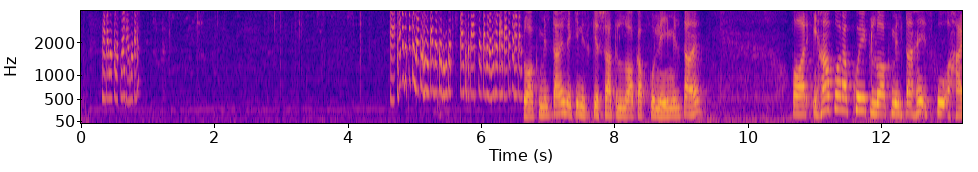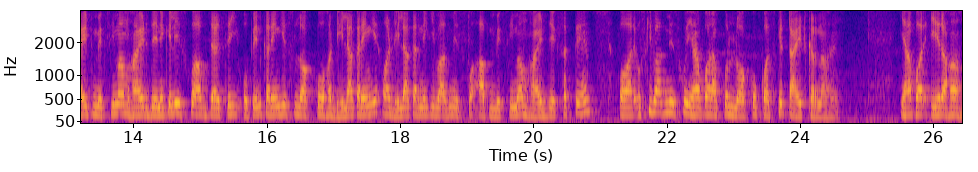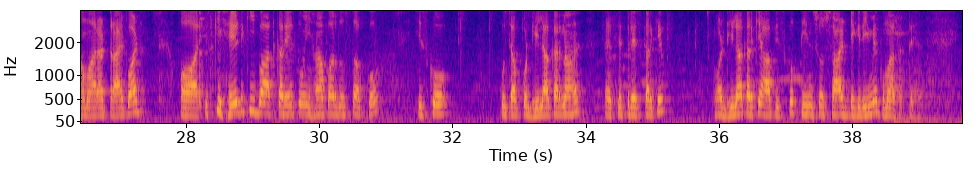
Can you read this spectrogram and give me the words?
लॉक मिलता है, लेकिन इसके साथ लॉक आपको नहीं मिलता है। और यहाँ पर आपको एक लॉक मिलता है, इसको हाइट मैक्सिमम हाइट देने के लिए इसको आप जैसे ही ओपन करेंगे, इस लॉक को ढीला करेंगे और ढीला करने के बाद में इसको आप मैक्सिमम हाइट देख सकते हैं। और उसके बाद में इसको यहाँ पर आपको लॉक को कस के टाइट करना है। यहाँ पर ये रहा हमारा ट्राईपॉड और इसकी हेड की बात करें तो यहाँ पर दोस्तों आपको इसको कुछ आपको ढीला करना है, ऐसे प्रेस करके। और ढीला करके आप इसको 360 डिग्री में घुमा सकते हैं।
